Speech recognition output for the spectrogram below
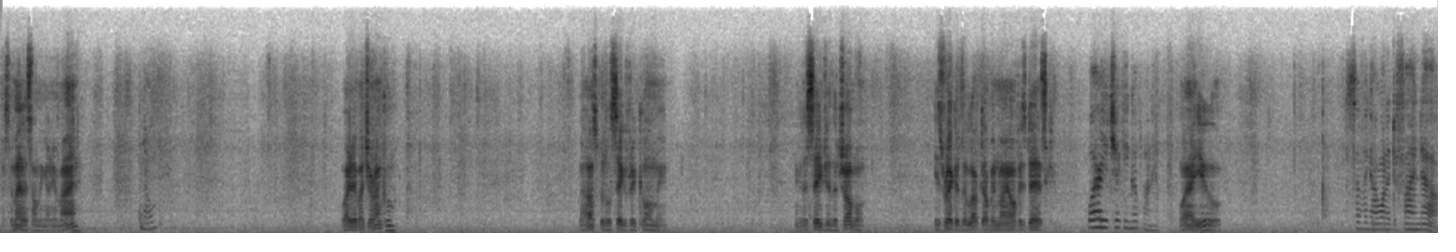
What's the matter? Something on your mind? No. Worried about your uncle? The hospital secretary called me. I could have saved you the trouble. His records are locked up in my office desk. Why are you checking up on him? Why are you? Something I wanted to find out.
